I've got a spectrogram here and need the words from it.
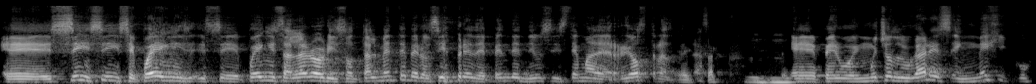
Eh, sí, sí, se pueden, se pueden instalar horizontalmente, pero siempre dependen de un sistema de riostras, ¿verdad? Exacto. Eh, pero en muchos lugares, en México,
